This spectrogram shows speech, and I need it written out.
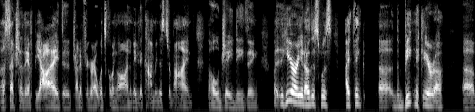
uh, section of the FBI to try to figure out what's going on, and maybe the communists are behind the whole JD thing. But here, you know, this was, I think, uh, the beatnik era. Uh,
